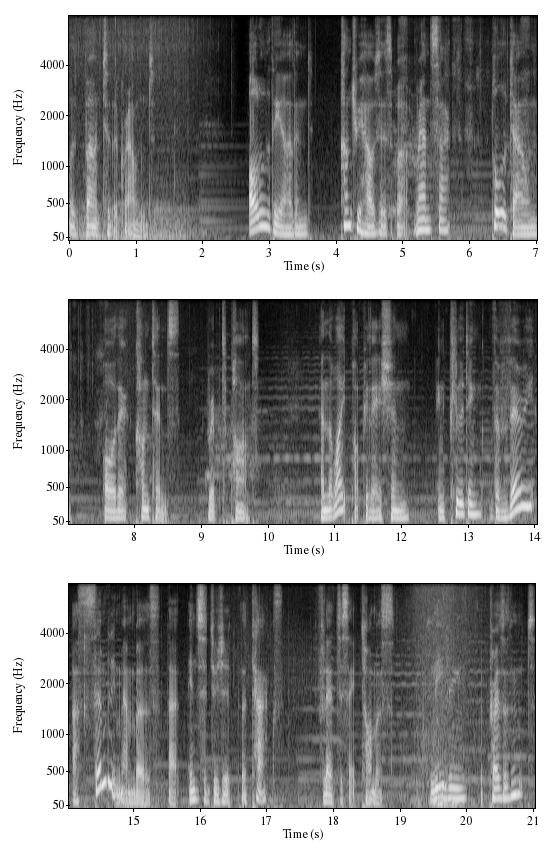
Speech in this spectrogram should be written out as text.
was burnt to the ground. All over the island, country houses were ransacked, pulled down, or their contents ripped apart. And the white population, including the very assembly members that instituted the tax, fled to St. Thomas, leaving the president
